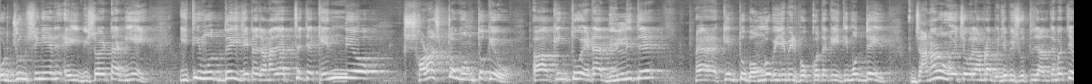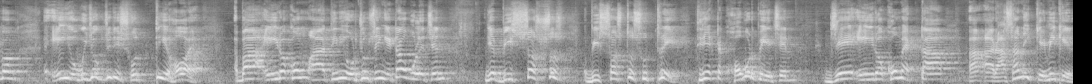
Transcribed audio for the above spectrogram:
অর্জুন সিংয়ের এই বিষয়টা নিয়ে ইতিমধ্যেই যেটা জানা যাচ্ছে যে কেন্দ্রীয় স্বরাষ্ট্র মন্ত্রকেও কিন্তু এটা দিল্লিতে কিন্তু বঙ্গ বিজেপির পক্ষ থেকে ইতিমধ্যেই জানানো হয়েছে বলে আমরা বিজেপি সূত্রে জানতে পারছি এবং এই অভিযোগ যদি সত্যি হয় বা এই রকম তিনি অর্জুন সিং এটাও বলেছেন যে বিশ্বস্ত বিশ্বস্ত সূত্রে তিনি একটা খবর পেয়েছেন যে এই রকম একটা রাসায়নিক কেমিক্যাল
